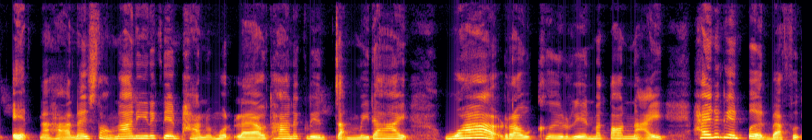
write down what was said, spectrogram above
31 นะคะ ใน 2 หน้านี้นักเรียนผ่านมาหมดแล้ว ถ้านักเรียนจำไม่ได้ ว่าเราเคยเรียนมาตอนไหน ให้นักเรียนเปิดแบบฝึก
